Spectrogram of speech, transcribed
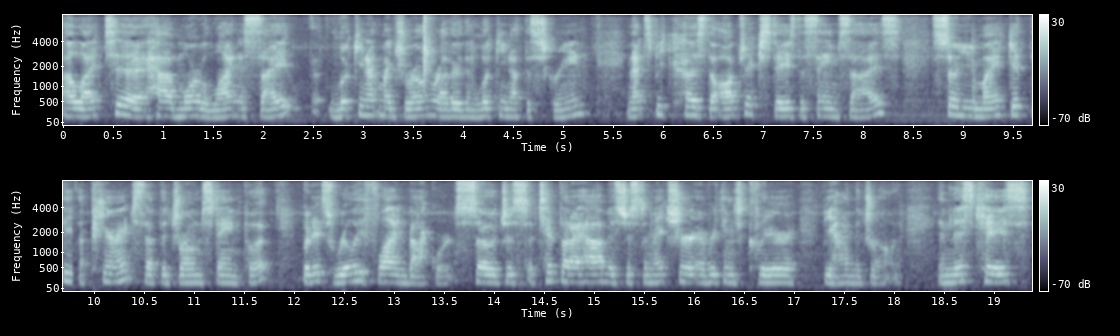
I like to have more of a line of sight looking at my drone rather than looking at the screen. And that's because the object stays the same size. So you might get the appearance that the drone's staying put, but it's really flying backwards. So just a tip that I have is just to make sure everything's clear behind the drone. In this case,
